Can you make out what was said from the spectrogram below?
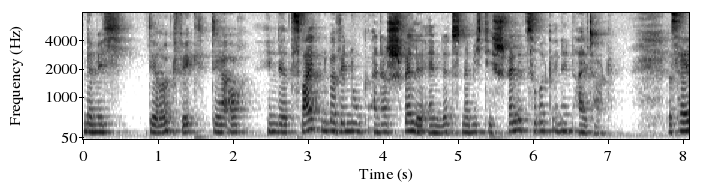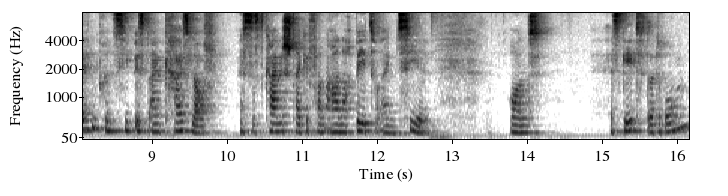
Nämlich der Rückweg, der auch in der zweiten Überwindung einer Schwelle endet, nämlich die Schwelle zurück in den Alltag. Das Heldenprinzip ist ein Kreislauf. Es ist keine Strecke von A nach B zu einem Ziel. Und es geht darum,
